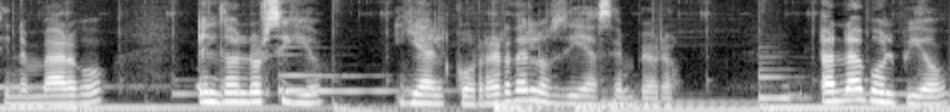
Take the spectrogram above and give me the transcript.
Sin embargo, el dolor siguió y al correr de los días empeoró. Ana volvió,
